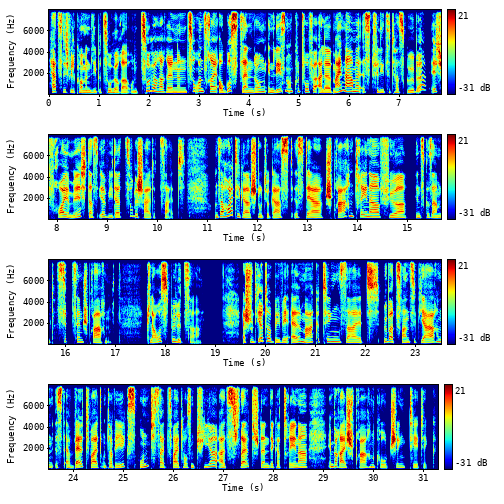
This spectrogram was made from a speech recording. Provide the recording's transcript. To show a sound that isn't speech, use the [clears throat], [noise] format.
Herzlich willkommen, liebe Zuhörer und Zuhörerinnen, zu unserer August-Sendung in Lesen und Kultur für alle. Mein Name ist Felicitas Göbel. Ich freue mich, dass ihr wieder zugeschaltet seid. Unser heutiger Studiogast ist der Sprachentrainer für insgesamt 17 Sprachen, Klaus Bülitzer. Er studierte BWL Marketing seit über 20 Jahren, ist er weltweit unterwegs und seit 2004 als selbstständiger Trainer im Bereich Sprachencoaching tätig.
